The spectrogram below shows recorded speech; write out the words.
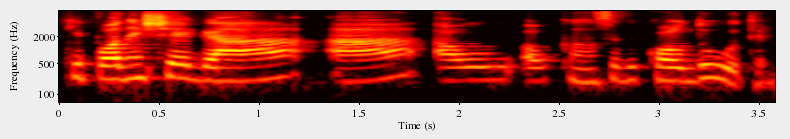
que podem chegar a, ao, ao câncer do colo do útero.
